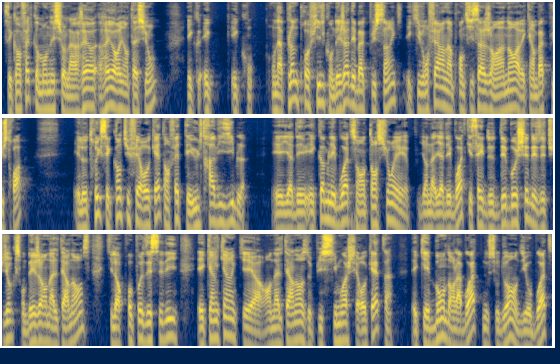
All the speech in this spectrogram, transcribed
C'est qu'en fait, comme on est sur la réorientation et, qu'on a plein de profils qui ont déjà des bacs plus 5 et qui vont faire un apprentissage en un an avec un bac plus 3, et le truc, c'est quand tu fais Rocket, en fait, tu es ultra visible. Et il y a des et comme les boîtes sont en tension et il y en a il y a des boîtes qui essayent de débaucher des étudiants qui sont déjà en alternance, qui leur proposent des CDI. Et quelqu'un qui est en alternance depuis six mois chez Rocket et qui est bon dans la boîte, nous souvent on dit aux boîtes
